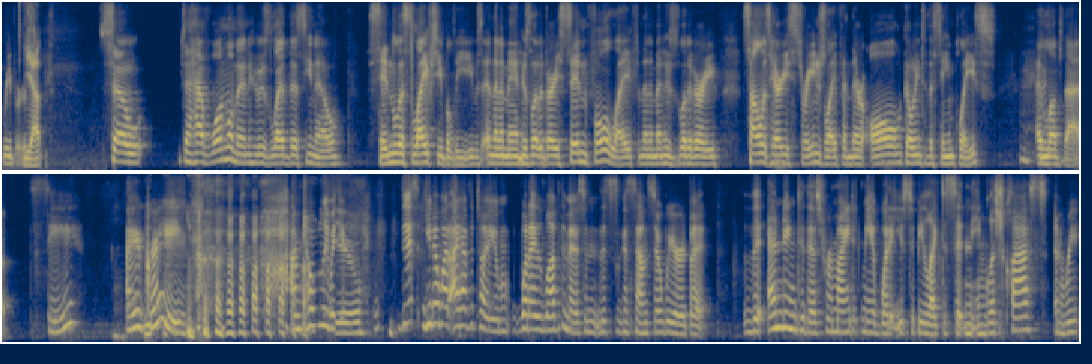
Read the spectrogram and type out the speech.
reapers. yep So to have one woman who's led this, you know, sinless life, she believes, and then a man who's led a very sinful life, and then a man who's led a very solitary, strange life, and they're all going to the same place. I mm-hmm. loved that. See? I agree. I'm totally with you. This, you know what? I have to tell you what I love the most, and this is going to sound so weird, but the ending to this reminded me of what it used to be like to sit in English class and read,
